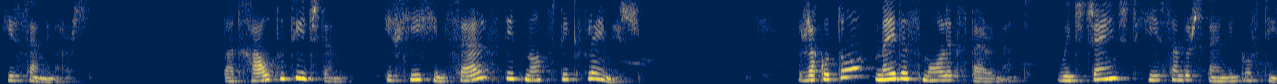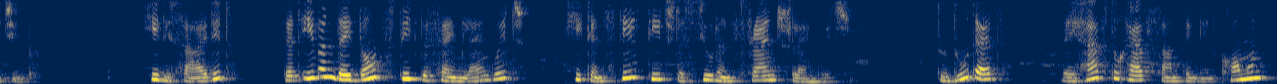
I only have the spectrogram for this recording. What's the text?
his seminars. But how to teach them if he himself did not speak Flemish? Jacotot made a small experiment which changed his understanding of teaching. He decided that even they don't speak the same language, he can still teach the students French language. To do that, they have to have something in common,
